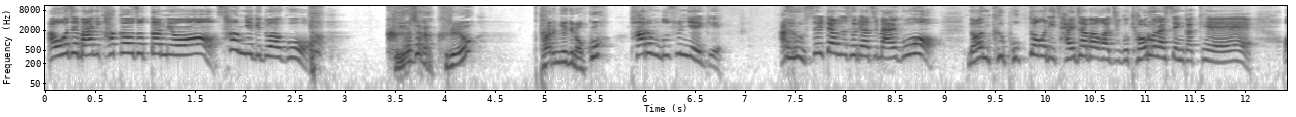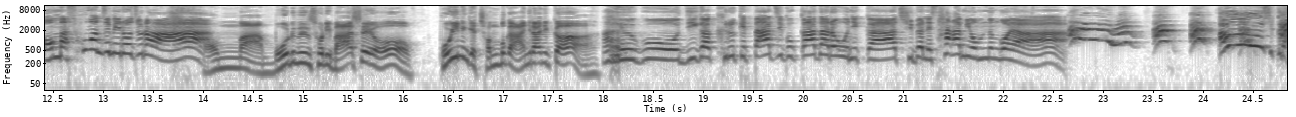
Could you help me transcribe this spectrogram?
아, 어제 많이 가까워졌다며. 사업 얘기도 하고. 그 여자가 그래요? 다른 얘기는 없고? 다른 무슨 얘기? 아유, 쓸데없는 소리 하지 말고. 넌 그 복덩어리 잘 잡아가지고 결혼할 생각해. 엄마 소원 좀 이뤄주라. 엄마, 모르는 소리 마세요. 보이는 게 전부가 아니라니까. 아이고, 네가 그렇게 따지고 까다로우니까 주변에 사람이 없는 거야. 아우, 시끄러.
